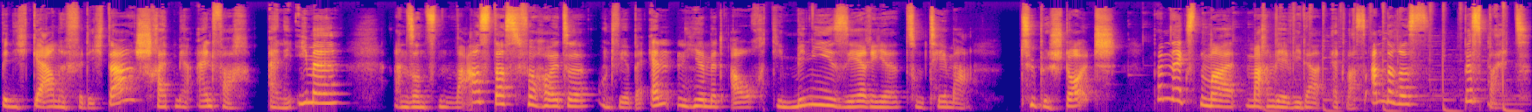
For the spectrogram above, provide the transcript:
bin ich gerne für dich da. Schreib mir einfach eine E-Mail. Ansonsten war es das für heute und wir beenden hiermit auch die Miniserie zum Thema typisch deutsch. Beim nächsten Mal machen wir wieder etwas anderes. Bis bald.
